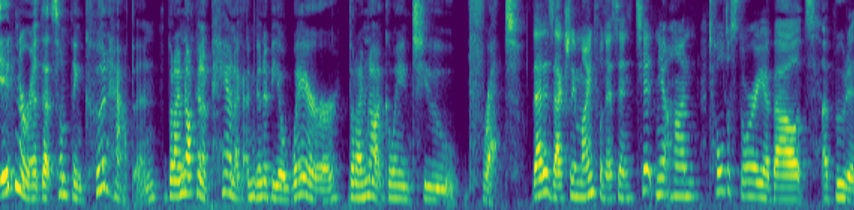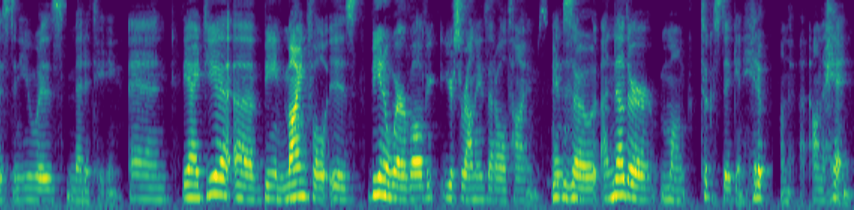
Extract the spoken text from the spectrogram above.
ignorant that something could happen, but I'm not going to panic. I'm going to be aware, but I'm not going to fret. That is actually mindfulness. And Thich Nhat Hanh told a story about a Buddhist and he was meditating. And the idea of being mindful is being aware of all of your surroundings at all times. And mm-hmm. so another monk took a stick and hit him on the, on the head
